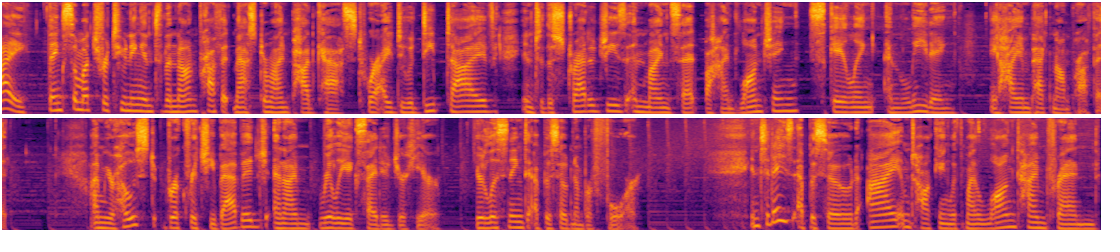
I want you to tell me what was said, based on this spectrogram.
Hi, thanks so much for tuning into the Nonprofit Mastermind podcast, where I do a deep dive into the strategies and mindset behind launching, scaling, and leading a high impact nonprofit. I'm your host, Brooke Richie Babbage, and I'm really excited you're here. You're listening to episode number four. In today's episode, I am talking with my longtime friend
